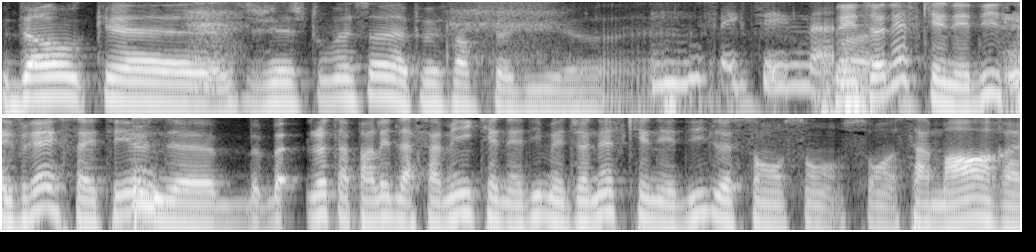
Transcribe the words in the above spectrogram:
Donc, euh, je, je trouvais ça un peu farfelu. Là. Effectivement. Mais Ouais. John F. Kennedy, c'est vrai, ça a été une. b- Là, tu as parlé de la famille Kennedy, mais John F. Kennedy, là, son, son, son- sa mort a,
